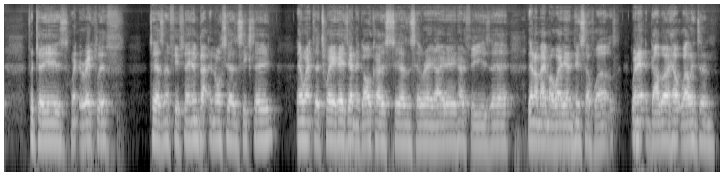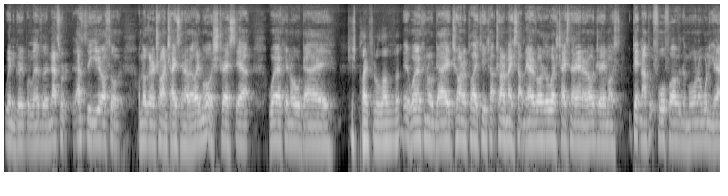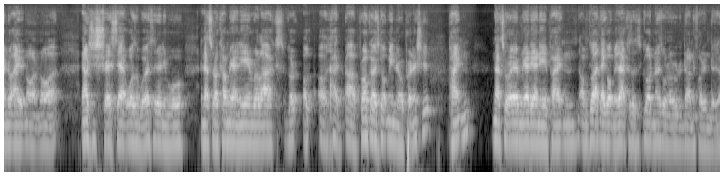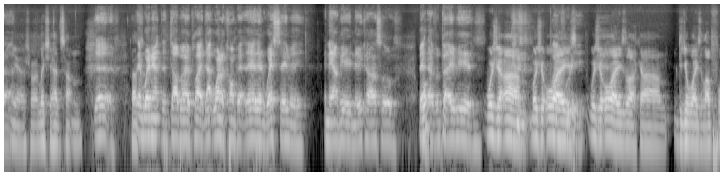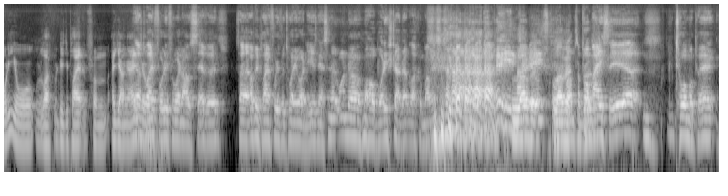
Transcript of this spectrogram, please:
for two years. Went to Redcliffe 2015, and back to North 2016. Then went to Tweed Heads down the Gold Coast 2017, 18. Had a few years there. Then I made my way down to New South Wales. Went out to Dubbo, helped Wellington win Group 11. That's what. That's the year I thought I'm not going to try and chase NRL anymore. Stressed out, working all day, Just play for the love of it. yeah, working all day, trying to play kick up, trying to make something out of it. I was always chasing that NRL dream. I was getting up at four, five in the morning. I wouldn't get home until eight at night at night. And I was just stressed out. It wasn't worth it anymore. And that's when I come down here and relax. Got, I, I had uh, Broncos got me into an apprenticeship painting. And that's where I am now down here painting. I'm glad they got me that because God knows what I would have done if I didn't do that. Yeah, that's right. At least you had something. Yeah. That's then went out to Dubbo, played that, won a comp out there. Then West see me, and now I'm here in Newcastle, about to have a baby. And Was your um was your always footy. was you always like um did you always love footy or like did you play it from a young age? I or- played footy from when I was seven. So I've been playing footy for 21 years now. So no wonder my whole body's strapped up like a mummy. Love injuries. it. Love bumps it. I put my bruises? AC out, tore my pec.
